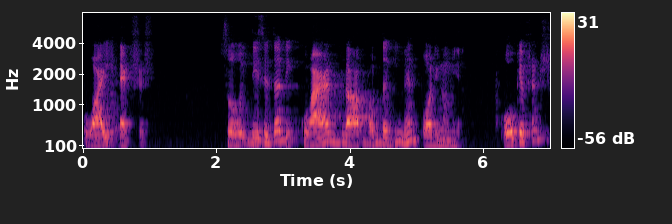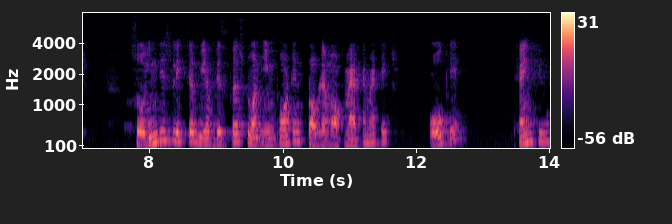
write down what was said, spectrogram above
y axis. So this is the required graph of the given polynomial okay friends So in this lecture, we have discussed one important problem of mathematics. Okay. Thank you.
